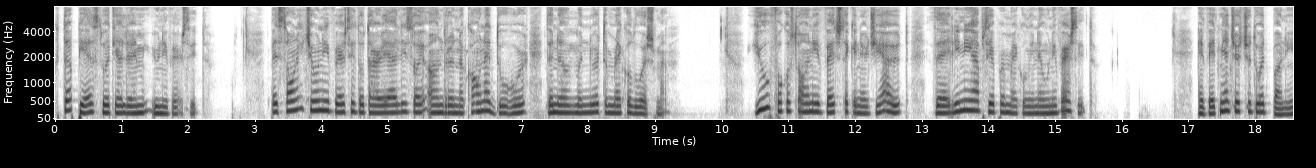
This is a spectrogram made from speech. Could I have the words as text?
Këtë pjesë duhet t'ia lëmë universit. Besoni që universi do ta realizojë ëndrrën në kohën e duhur dhe në mënyrë të mrekullueshme. Ju fokusoheni veç tek energjia yt dhe lini hapësirë për mrekullinë e universit. E vetmja gjë që duhet bëni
